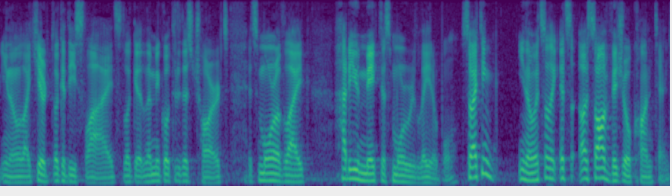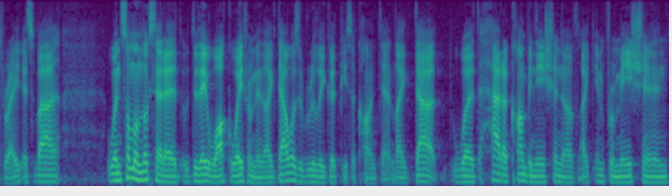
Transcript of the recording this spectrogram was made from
you know, like here, look at these slides, look at, let me go through this chart. It's more of like, how do you make this more relatable? So I think, you know, it's like, it's, it's all visual content, right? It's about when someone looks at it, do they walk away from it like that was a really good piece of content? Like that would had a combination of like information,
